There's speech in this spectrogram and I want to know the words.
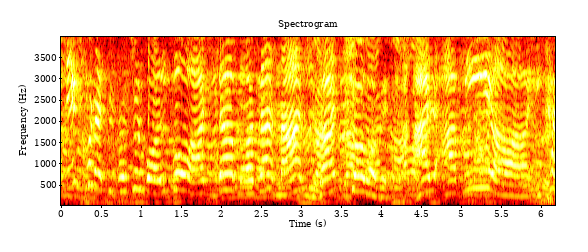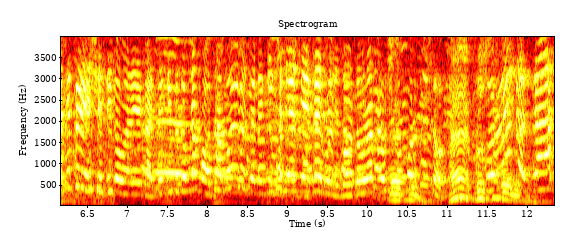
অনেকক্ষণ আছি। প্রচুর গল্প আড্ডা মজা নাচ গান সব হবে। আর আমি এখানে তো এসেছি তোমাদের কাছে কিন্তু তোমরা কথা বলবে তো নাকি? খালি আমি একাই বলে যাব তোমরা প্রশ্ন করবে তো? হ্যাঁ, প্রশ্ন করবে তো? যাক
